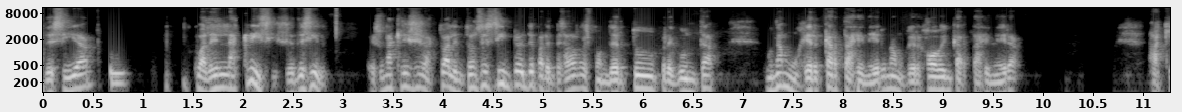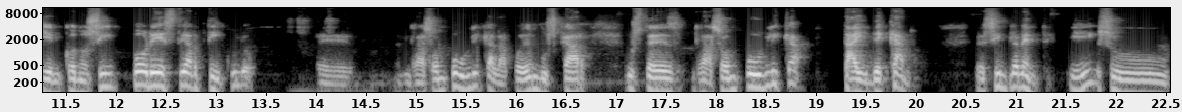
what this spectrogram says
decía cuál es la crisis, es decir, es una crisis actual. Entonces, simplemente para empezar a responder tu pregunta, una mujer cartagenera, una mujer joven cartagenera, a quien conocí por este artículo, eh, razón pública, la pueden buscar ustedes, razón pública, Taidecano, eh, simplemente. Y su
